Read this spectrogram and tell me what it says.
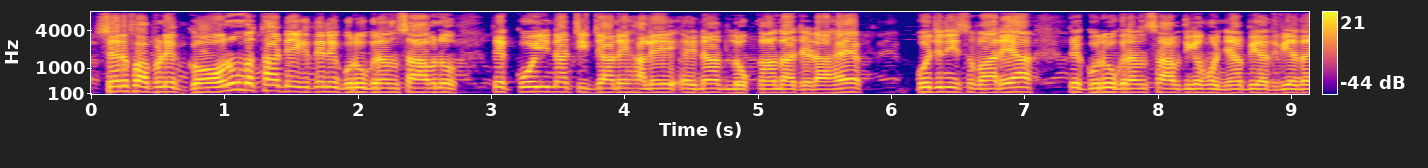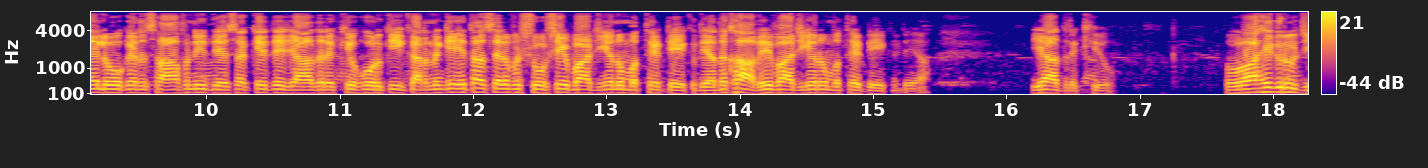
ਸਿਰਫ ਆਪਣੇ ਗੌ ਨੂੰ ਮੱਥਾ ਟੇਕਦੇ ਨੇ ਗੁਰੂ ਗ੍ਰੰਥ ਸਾਹਿਬ ਨੂੰ। ਤੇ ਕੋਈ ਨਾ ਚੀਜ਼ਾਂ ਨੇ ਹਲੇ ਇਹਨਾਂ ਲੋਕਾਂ ਦਾ ਜਿਹੜਾ ਹੈ ਕੁਝ ਨਹੀਂ ਸਵਾਰਿਆ ਤੇ ਗੁਰੂ ਗ੍ਰੰਥ ਸਾਹਿਬ ਦੀਆਂ ਹੋਈਆਂ ਬੇਅਦਬੀਆਂ ਦਾ ਇਹ ਲੋਕ ਇਨਸਾਫ ਨਹੀਂ ਦੇ ਸਕੇ ਤੇ ਯਾਦ ਰੱਖਿਓ ਹੋਰ ਕੀ ਕਰਨਗੇ, ਇਹ ਤਾਂ ਸਿਰਫ ਸ਼ੋਸ਼ੇਬਾਜ਼ੀਆਂ ਨੂੰ ਮੱਥੇ ਟੇਕਦੇ ਆ ਦਿਖਾਵੇ ਬਾਜ਼ੀਆਂ ਨੂੰ ਮੱਥੇ ਟੇਕਦੇ ਆ। ਯਾਦ ਰੱਖਿਓ। ਵਾਹਿਗੁਰੂ ਜੀ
